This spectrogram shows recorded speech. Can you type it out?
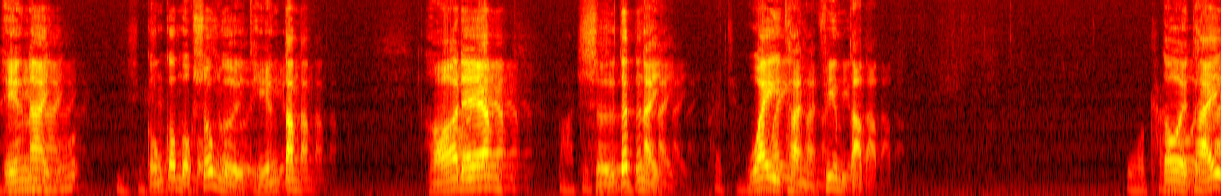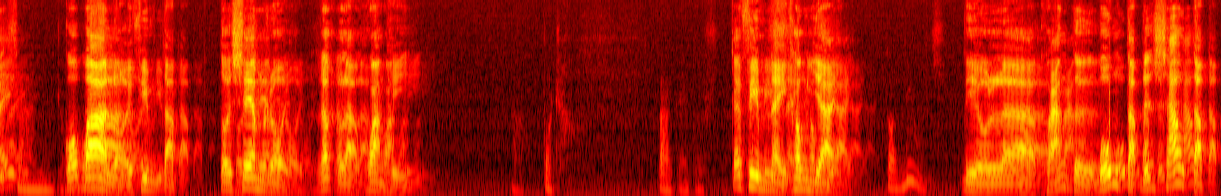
Hiện nay, cũng có một số người thiện tâm. Họ đem sự tích này quay thành phim tập tôi thấy có ba loại phim tập. Tôi xem rồi rất là hoan hỷ. Cái phim này không dài. Đều là khoảng từ 4 tập đến 6 tập.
